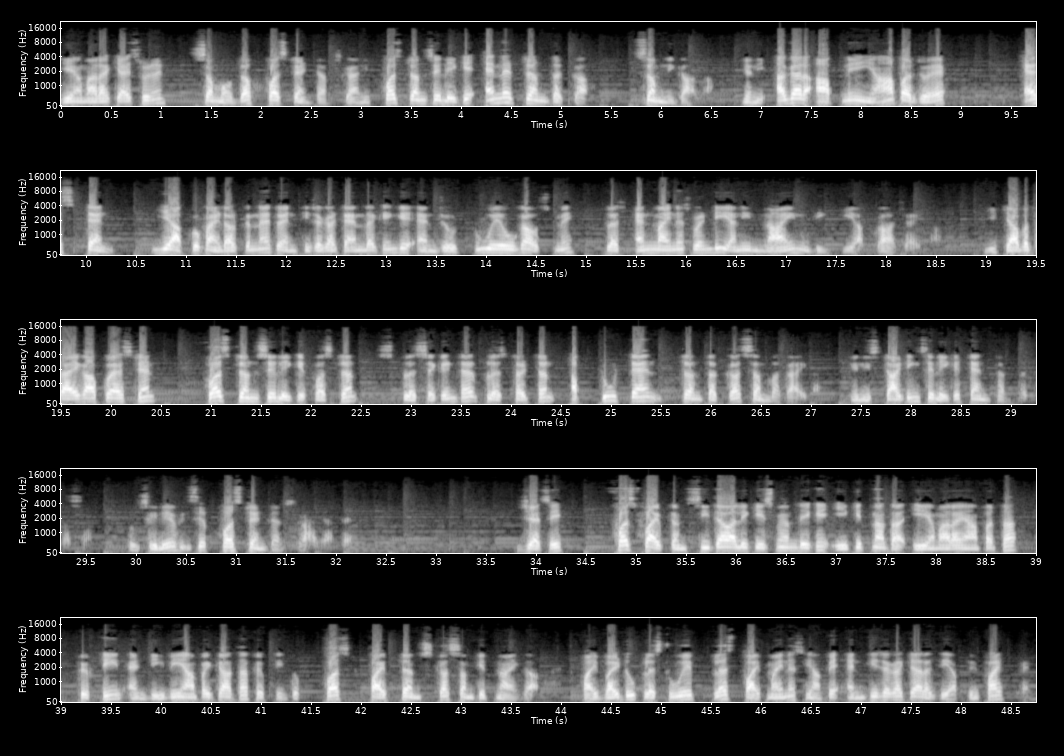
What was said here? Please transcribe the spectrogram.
ये हमारा क्या student sum of the first n terms का। यानी first term से लेके एन एच टर्म तक का सम निकालना यानी अगर आपने यहाँ पर जो है एस टेन ये आपको फाइंड आउट करना है तो एन की जगह टेन रखेंगे। एन जो टू ए होगा, उसमें plus n minus one D यानी नाइन डी आपका आ जाएगा। ये क्या बताएगा आपको एस टेन फ़र्स्ट टर्म से लेके first term plus second term plus third term up to ten term तक का सम बताएगा। यानी स्टार्टिंग से लेके टेन टर्म तक का सम तो इसीलिए इसे फ़र्स्ट टेन टर्म्स कहा जाता है। जैसे फ़र्स्ट फाइव टर्म सीता वाले केस में हम देखें ए कितना था? ए हमारा यहाँ पर था 15 एंड डी भी यहाँ पर क्या था? 15 तो फ़र्स्ट फाइव टर्म्स का सम कितना आएगा? Five by two plus two a plus five minus यहाँ पे एन की जगह क्या रख दिया आपने? फाइव एन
